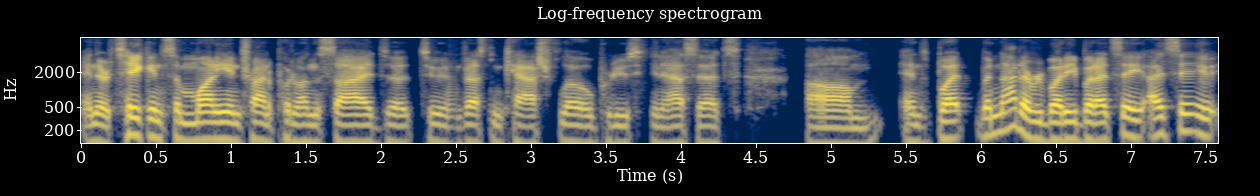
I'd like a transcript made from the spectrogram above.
and they're taking some money and trying to put it on the side to, to invest in cash flow producing assets um and but but not everybody but i'd say i'd say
